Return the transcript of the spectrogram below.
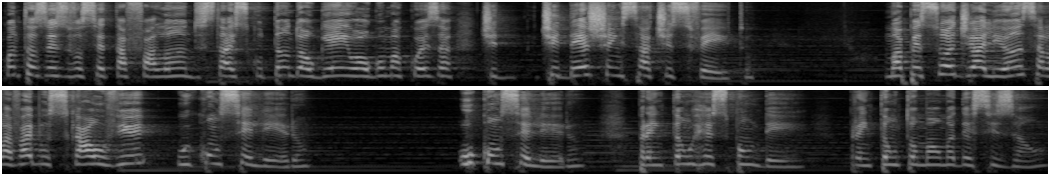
Quantas vezes você está falando, está escutando alguém ou alguma coisa te, te deixa insatisfeito? Uma pessoa de aliança, ela vai buscar ouvir o conselheiro. O conselheiro. Para então responder. Para então tomar uma decisão.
